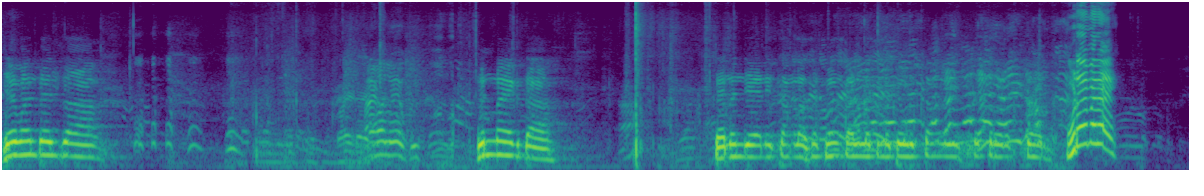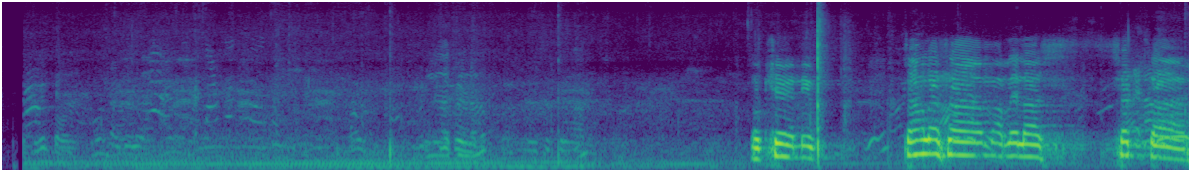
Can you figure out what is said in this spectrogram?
जेवण त्यांचा पुन्हा एकदा. धनंजय यांनी चांगला असं खेळ काढला तुला तेवढी चांगली क्षेत्ररक्षण उडे मला अक्षय यांनी चांगला असा मारलेला षटकार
